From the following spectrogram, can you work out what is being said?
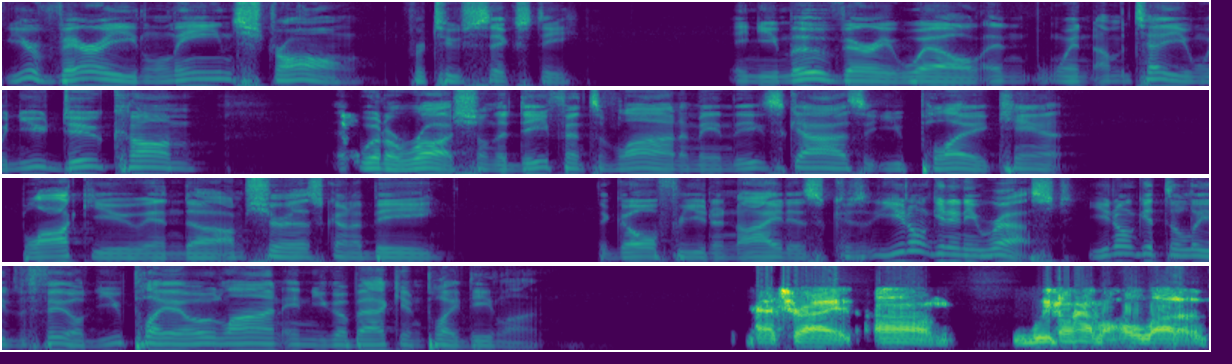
you're very lean, strong for 260 and you move very well. And when I'm gonna tell you, when you do come with a rush on the defensive line, I mean these guys that you play can't block you, and uh, I'm sure that's going to be the goal for you tonight. Is because you don't get any rest, you don't get to leave the field. You play O line and you go back and play D line. That's right. Um, we don't have a whole lot of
